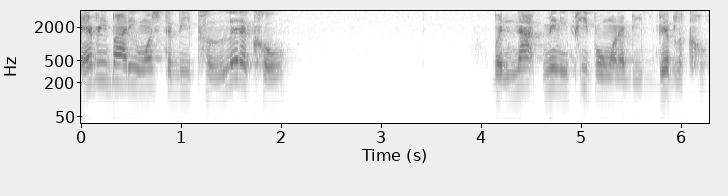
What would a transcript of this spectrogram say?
everybody wants to be political, but not many people want to be biblical.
